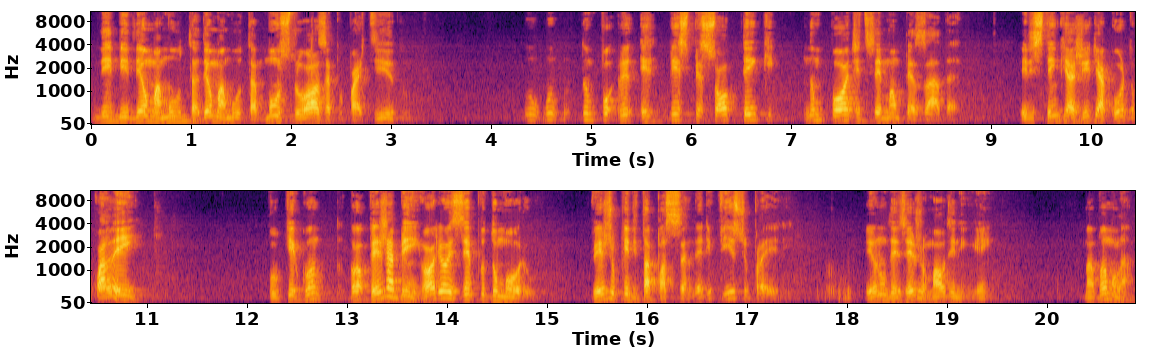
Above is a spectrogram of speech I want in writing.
me deu uma multa, deu uma multa monstruosa para o partido. Esse pessoal tem que, não pode ser mão pesada. Eles têm que agir de acordo com a lei. Porque quando, veja bem, olha o exemplo do Moro. Veja o que ele está passando. É difícil para ele. Eu não desejo mal de ninguém. Mas vamos lá.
